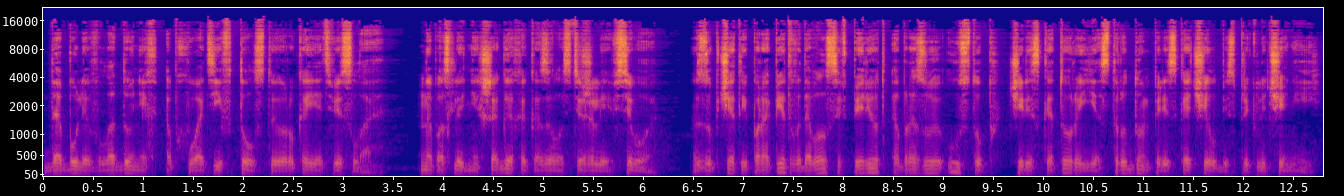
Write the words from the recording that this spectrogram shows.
до боли в ладонях обхватив толстую рукоять весла. На последних шагах оказалось тяжелее всего. Зубчатый парапет выдавался вперед, образуя уступ, через который я с трудом перескочил без приключений.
